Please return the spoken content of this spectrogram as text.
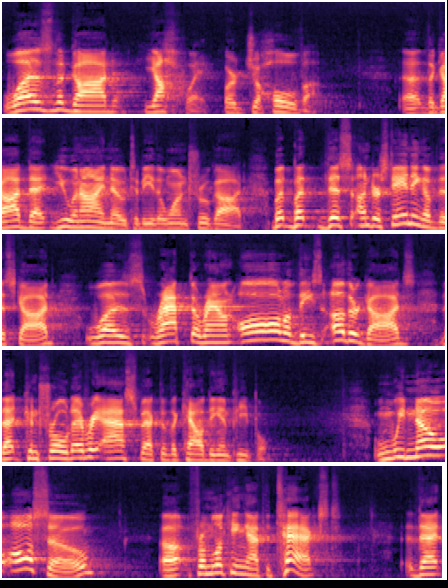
was the god Yahweh or Jehovah. Uh, the God that you and I know to be the one true God. But, but this understanding of this God was wrapped around all of these other gods that controlled every aspect of the Chaldean people. We know also uh, from looking at the text that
